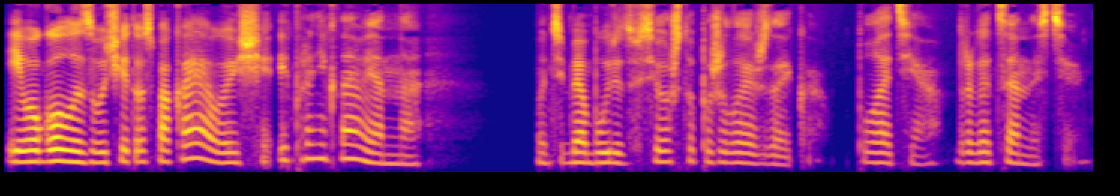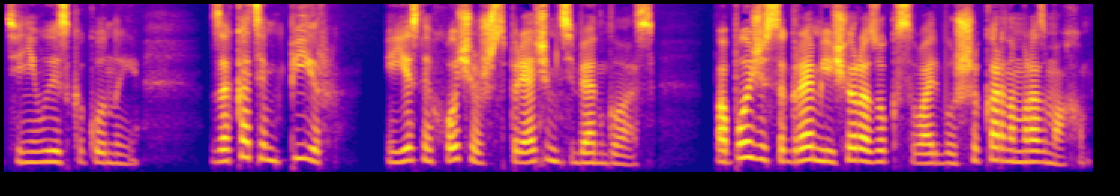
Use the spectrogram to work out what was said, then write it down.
Его голос звучит успокаивающе и проникновенно. «У тебя будет все, что пожелаешь, зайка. Платья, драгоценности, теневые скакуны. Закатим пир, и если хочешь, спрячем тебя от глаз. Попозже сыграем еще разок свадьбу с шикарным размахом.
